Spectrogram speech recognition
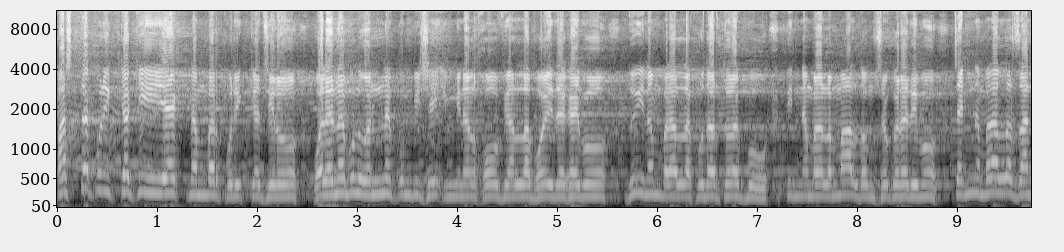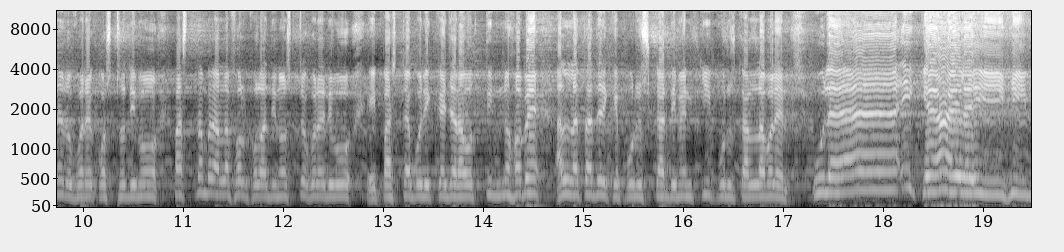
পাঁচটা পরীক্ষা কি? এক নাম্বার পরীক্ষা ছিল বলে না বলু অন্য কোন বিষয় ইমিনাল খৌফি আল্লাহ ভয় দেখাইবো। দুই নাম্বার আল্লাহ ক্ষুধার্ত রাখব। তিন নাম্বার আল্লাহ মাল ধ্বংস করে দিব। চার নাম্বার আল্লাহ জানের উপরে কষ্ট দিব। পাঁচ নাম্বার আল্লাহ ফল ফলাদি নষ্ট করে দিব। এই পাঁচটা পরীক্ষায় যারা উত্তীর্ণ হবে, আল্লাহ তাদেরকে পুরস্কার দিবেন। কি পুরস্কার? আল্লাহ বলেন, উলাইকা আলাইহিম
